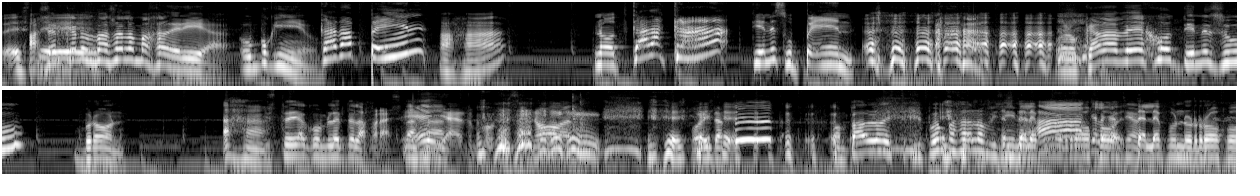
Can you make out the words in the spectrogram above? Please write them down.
Este, Acércanos más a la majadería. Un poquillo. Cada pen, Ajá. no, cada K tiene su pen. Bueno, cada dejo tiene su bron. Ajá. Usted ya complete la frase. ¿eh? Ya, porque si no. ahorita. Juan Pablo, este, ¿se pueden pasar a la El oficina? teléfono Ah, rojo, teléfono rojo,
